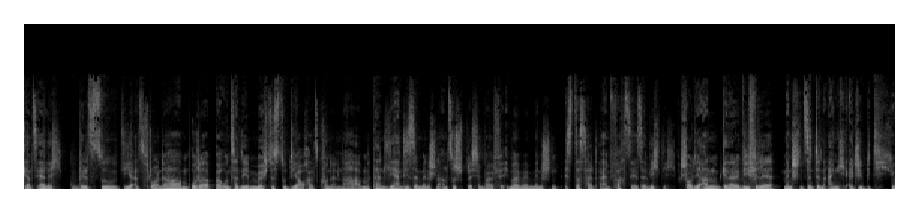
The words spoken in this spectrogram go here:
Ganz ehrlich, willst du die als Freunde haben oder bei Unternehmen möchtest du die auch als Kunden haben, dann lern diese Menschen anzusprechen, weil für immer mehr Menschen ist das halt einfach sehr, sehr wichtig. Schau dir an, generell, wie viele Menschen sind denn eigentlich LGBTQ+.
